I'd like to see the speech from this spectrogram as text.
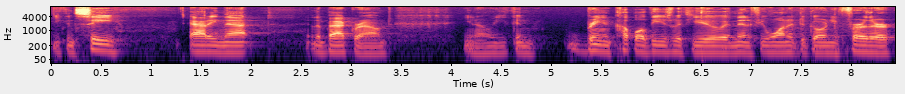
you can see adding that in the background. You know, you can bring a couple of these with you, and then if you wanted to go any further,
